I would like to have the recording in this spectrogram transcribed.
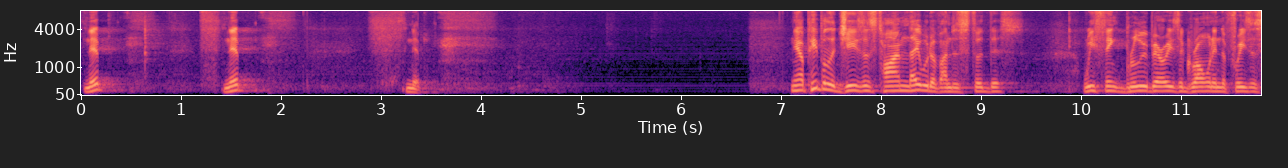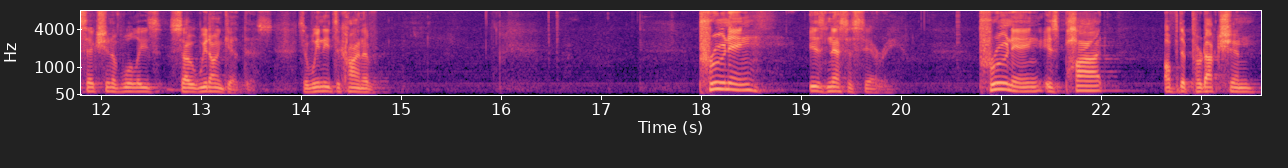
Snip, snip, snip. Now, people at Jesus' time, they would have understood this. We think blueberries are growing in the freezer section of Woolies, so we don't get this. So we need to kind of. Pruning is necessary. Pruning is part of the production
